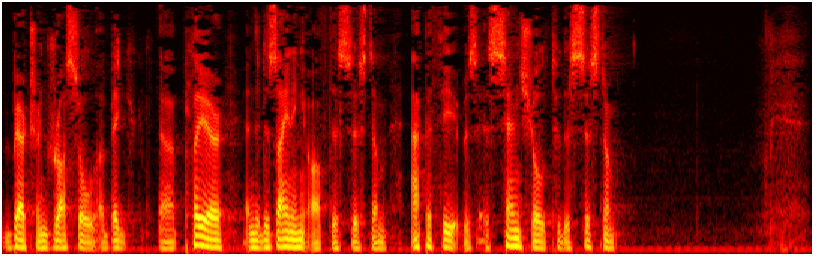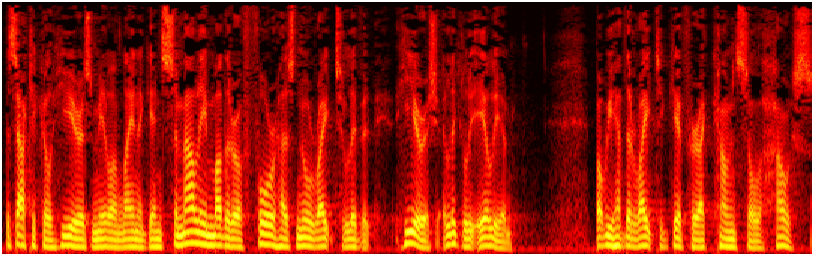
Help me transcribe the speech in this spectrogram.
Bertrand Russell, a big uh, player in the designing of this system. Apathy was essential to the system. This article here is Mail Online again. Somali mother of four has no right to live here, is illegally alien, but we have the right to give her a council house.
